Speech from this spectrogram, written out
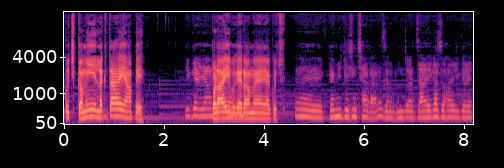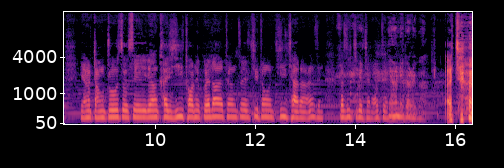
कुछ कमी लगता है यहाँ पे? पढ़ाई वगैरह में या कुछ? कमी पेशी छ रहा है जन घूमगा जाएगा जो है कि यहाँ टाउटो जो से यहाँ खरी थोने कोयला से चीतों ची छ रहा है जन। चीज़ छ रहा है। यहाँ निकलेगा। अच्छा।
